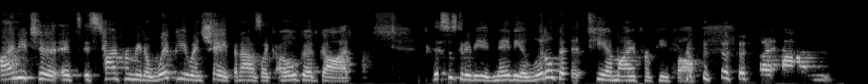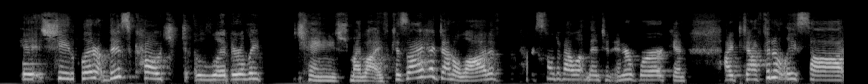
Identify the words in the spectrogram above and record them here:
i need to it's, it's time for me to whip you in shape. And i was like oh good god. This is going to be maybe a little bit tmi for people. But um, it, she literally this coach literally changed my life because i had done a lot of personal development and inner work and i definitely saw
